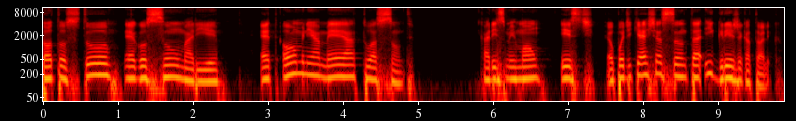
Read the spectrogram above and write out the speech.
totus tu ego sum Marie, et omnia mea tua sunt. Caríssimo irmão, este é o podcast A Santa Igreja Católica.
